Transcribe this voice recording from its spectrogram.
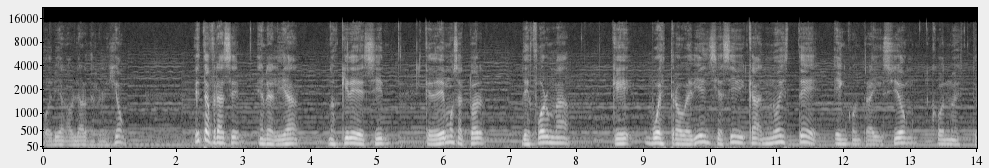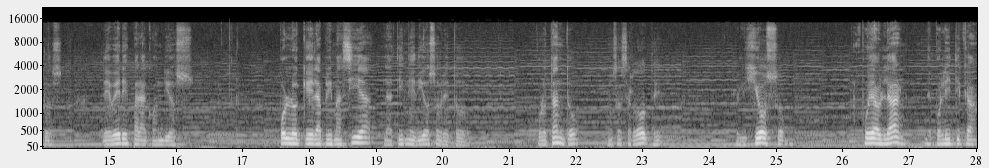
podrían hablar de religión. Esta frase en realidad nos quiere decir que debemos actuar de forma que vuestra obediencia cívica no esté en contradicción con nuestros deberes para con Dios, por lo que la primacía la tiene Dios sobre todo. Por lo tanto, un sacerdote religioso puede hablar de política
